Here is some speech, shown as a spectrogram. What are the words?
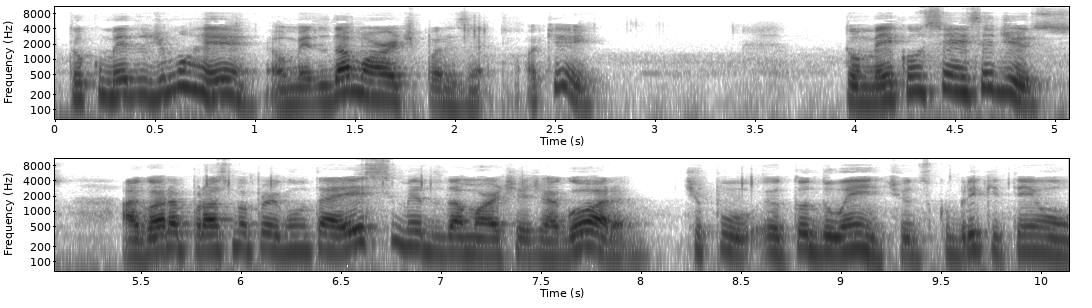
estou com medo de morrer. É o medo da morte, por exemplo. Ok. Tomei consciência disso. Agora a próxima pergunta é: esse medo da morte é de agora? Tipo, eu tô doente, eu descobri que tenho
